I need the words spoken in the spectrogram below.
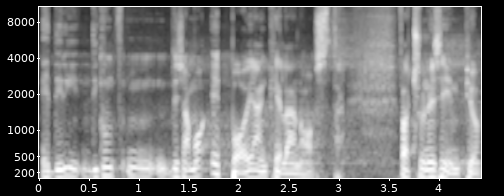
e, di, di, diciamo, e poi anche la nostra. Faccio un esempio.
